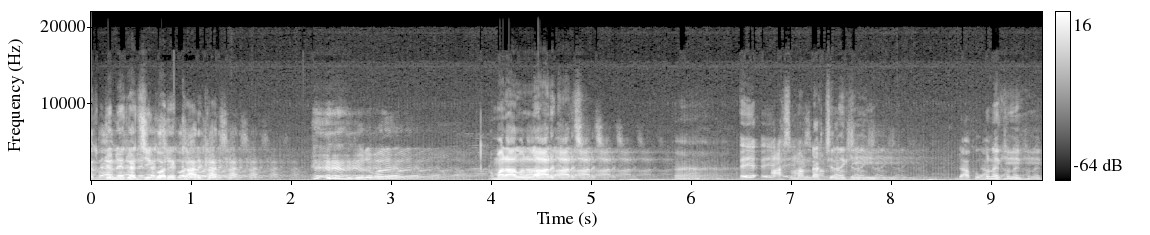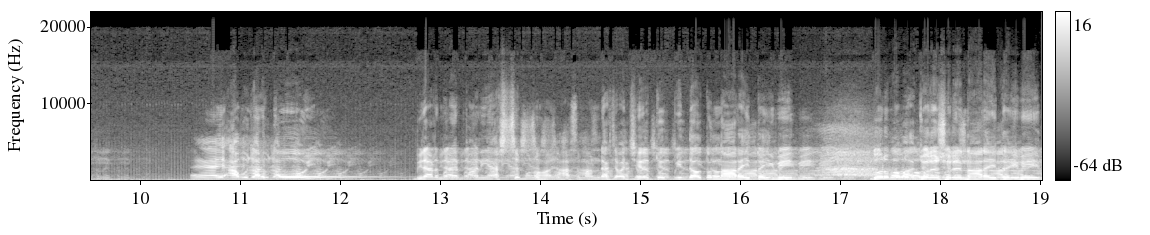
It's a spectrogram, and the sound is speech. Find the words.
একজনের কাছে করে? কার কাছে? আমার আল্লাহর কাছে। হ্যাঁ? এই আসমান ডাকছে নাকি? ডাকুক নাকি? এই আবুজার কই? বিরাট মনে পানি আসছে মনে হয়। আসমান ডাকছে আবার ঝেড়ে তকবির দাও তো নারাই তকবির। দূর বাবা জোরে সরে নারাই তকবির।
